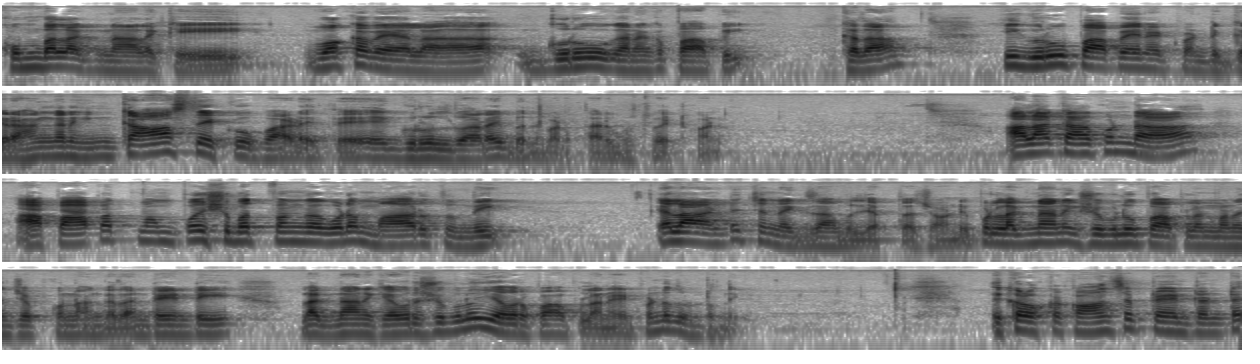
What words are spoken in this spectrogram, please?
కుంభ లగ్నాలకి ఒకవేళ గురువు గనక పాపి కదా ఈ గురువు పాప అయినటువంటి గ్రహం కనుక ఇంకాస్త ఎక్కువ పాడైతే గురువుల ద్వారా ఇబ్బంది పడతారు గుర్తుపెట్టుకోండి. అలా కాకుండా ఆ పాపత్వం పోయి శుభత్వంగా కూడా మారుతుంది. ఎలా అంటే చిన్న ఎగ్జాంపుల్ చెప్తా చూడండి. ఇప్పుడు లగ్నానికి శుభులు పాపులు అని మనం చెప్పుకున్నాం కదా అంటే ఏంటి? లగ్నానికి ఎవరు శుభులు ఎవరు పాపులు అనేటువంటిది ఉంటుంది. ఇక్కడ ఒక కాన్సెప్ట్ ఏంటంటే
